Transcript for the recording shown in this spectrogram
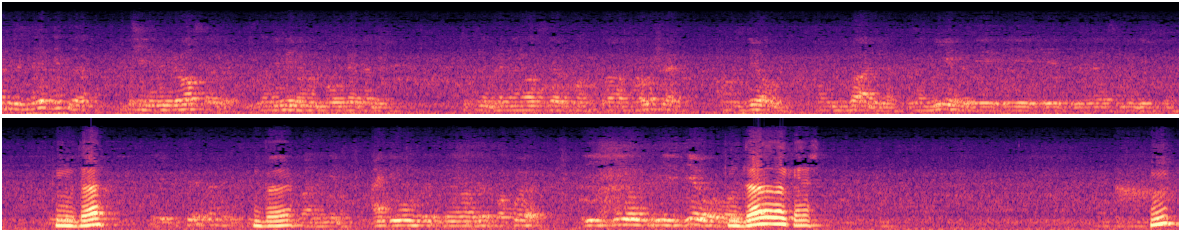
хадис дает, нет, да? Если не намеревался, намеренно получать один. Тут, например, намеревался сделать плохо- хорошее, он сделал, он два аделя, за мир и, и, и, и за самодействие. Ну да, это да. А он намеревался сделать плохое, и, и он не сделал его. Да, да, да, конечно. М?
